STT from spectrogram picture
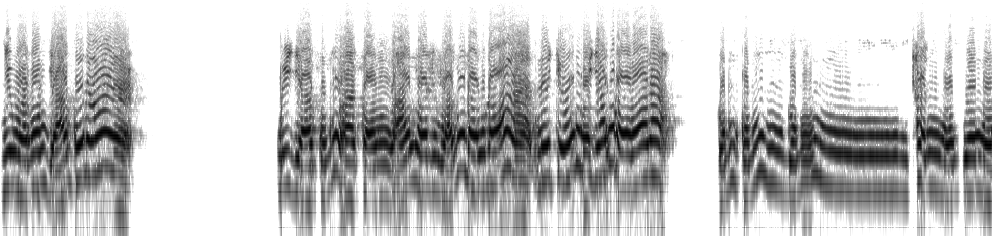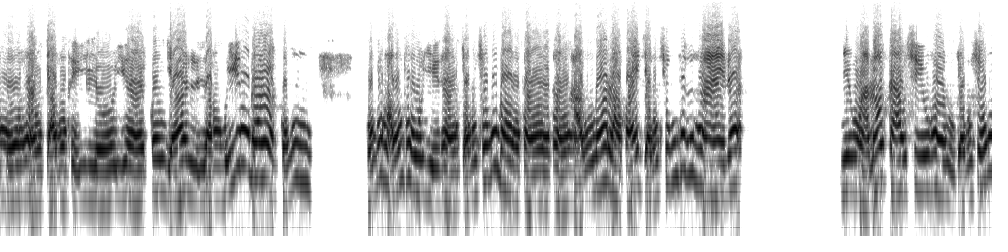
Nhưng mà con vợ của nó bây giờ cũng còn ở quanh quẩn đâu đó nó trốn nó giấu đâu đó đó cũng cũng cũng thân một một, một thằng chồng thì lười con vợ làm biến đó cũng cũng không thua gì thằng trọng súng đâu thằng thằng hận đó là phải trọng súng thứ hai đó. Nhưng mà nó cao siêu hơn trọng súng.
